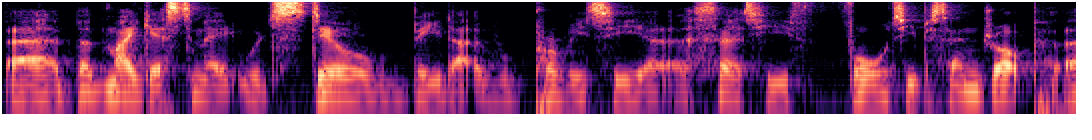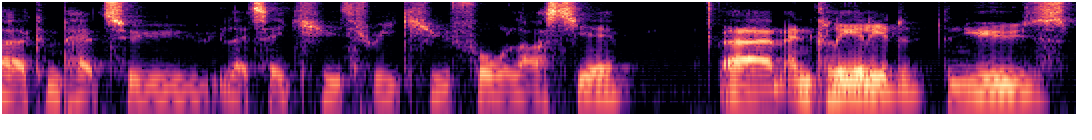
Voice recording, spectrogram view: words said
Uh, but my guesstimate would still be that we'll probably see a 30 40% drop uh, compared to let's say Q3 Q4 last year. Um, and clearly, the, the, news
